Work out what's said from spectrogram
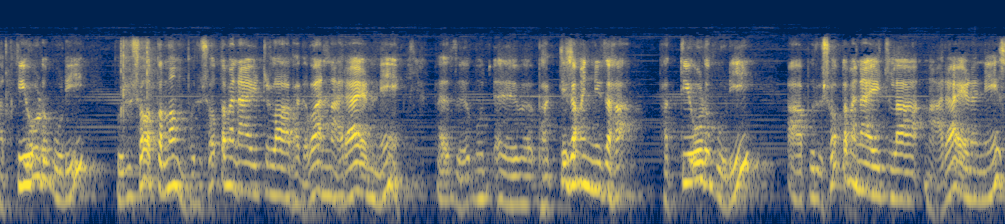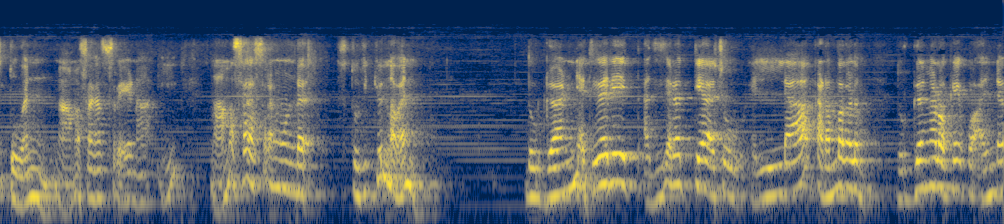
ഭക്തിയോടുകൂടി പുരുഷോത്തമം പുരുഷോത്തമനായിട്ടുള്ള ഭഗവാൻ നാരായണനെ ഭക്തിസമന്വിത ഭക്തിയോടുകൂടി ആ പുരുഷോത്തമനായിട്ടുള്ള നാരായണനെ സ്തുവൻ നാമസഹസ്രേണ ഈ നാമസഹസ്രം കൊണ്ട് സ്തുതിക്കുന്നവൻ. ദുർഗാണ്യ അതിതരേ അതിതരത്യാശു എല്ലാ കടമ്പകളും ദുർഗങ്ങളൊക്കെ അതിന്റെ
